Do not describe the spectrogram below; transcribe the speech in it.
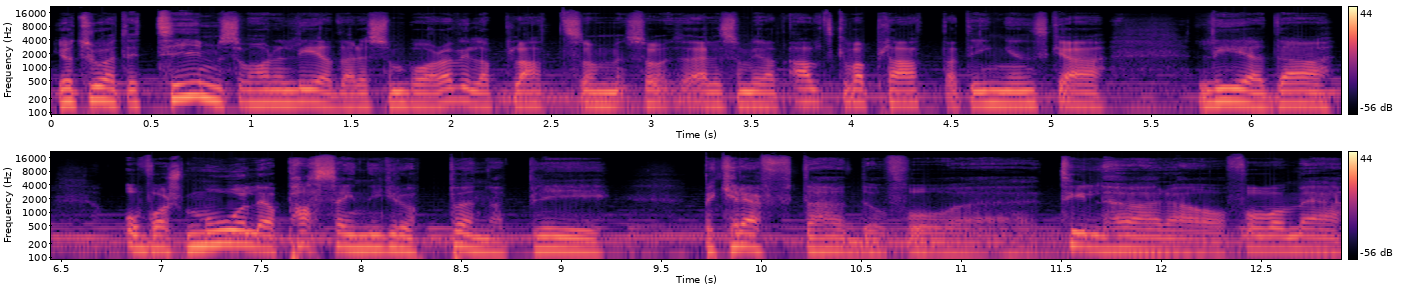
Jag tror att ett team som har en ledare som bara vill ha platt, som, som, eller som vill att allt ska vara platt, att ingen ska leda och vars mål är att passa in i gruppen, att bli bekräftad och få eh, tillhöra och få vara med.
